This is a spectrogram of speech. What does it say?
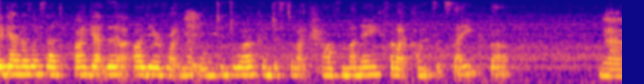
again as I said I get the idea of like not wanting to work and just to like have money for like comfort's sake but yeah.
